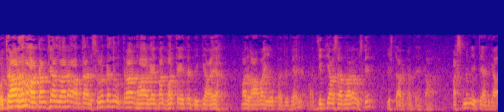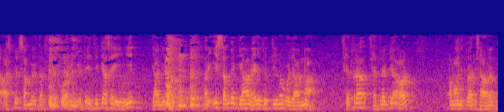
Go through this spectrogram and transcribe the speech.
उत्तरार्धम आकांक्षा द्वारा अवतार शुल्क जो उत्तरार्ध आ गए। मद भक्त है विज्ञाय। मद भावा ये पतित है। जिज्ञासा द्वारा उसके विस्तार करते हैं कहा। अश्विन इत्यादि का अश्विन सम्यक दर्शन को अधिकृत है। जिज्ञासा ही हुई। ज्ञानी मान इस सम्यक ज्ञान है जो तीनों को जानना। क्षेत्र, क्षेत्रज्ञ और अमानित्वादि साधन।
